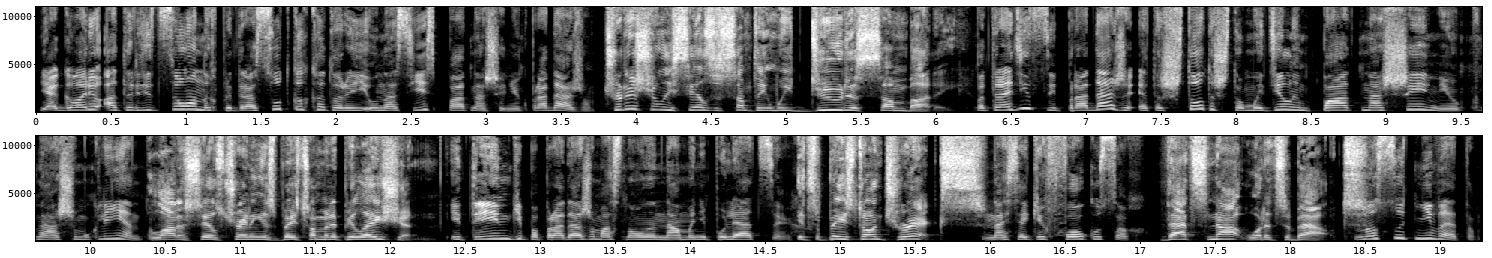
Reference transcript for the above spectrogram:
я говорю о традиционных предрассудках, которые у нас есть по отношению к продажам. Traditionally, sales is something we do to somebody. По традиции продажи — это что-то, что мы делаем по отношению к нашему A клиенту. lot of sales training is based on manipulation. И тренинги по продажам основаны на манипуляциях, It's based on tricks. на всяких фокусах. That's not what it's about. Но суть не в этом.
